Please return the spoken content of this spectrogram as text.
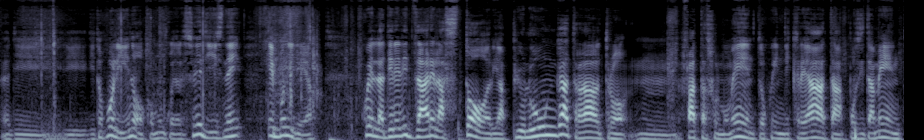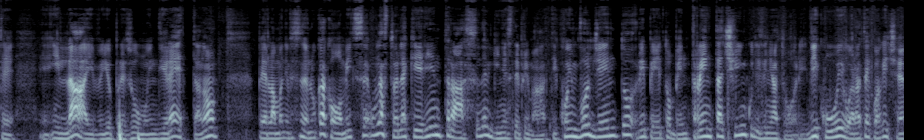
eh, di, di, di, Topolino, o comunque della serie Disney, ebbe un'idea quella di realizzare la storia più lunga, tra l'altro fatta sul momento, quindi creata appositamente eh, in live, io presumo in diretta, no? per la manifestazione Luca Comics, una storia che rientrasse nel Guinness dei primati, coinvolgendo, ripeto, ben 35 disegnatori, di cui, guardate qua che c'è,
